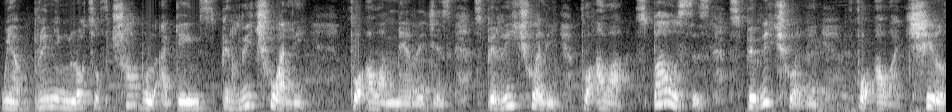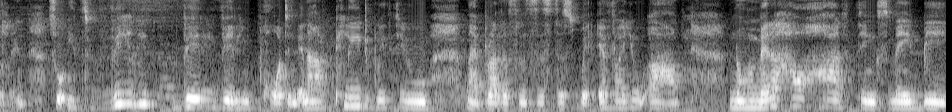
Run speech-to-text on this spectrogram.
we are bringing lots of trouble again spiritually for our marriages, spiritually for our spouses, spiritually for our children. So it's very, very, very important. And I plead with you, my brothers and sisters, wherever you are, no matter how hard things may be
